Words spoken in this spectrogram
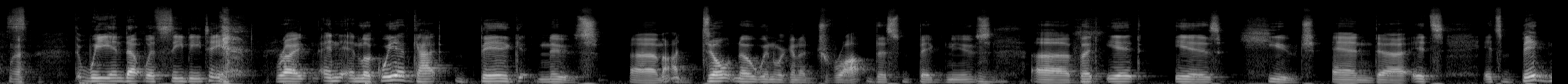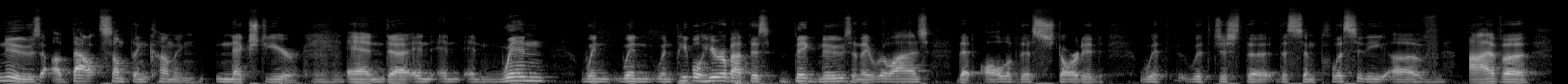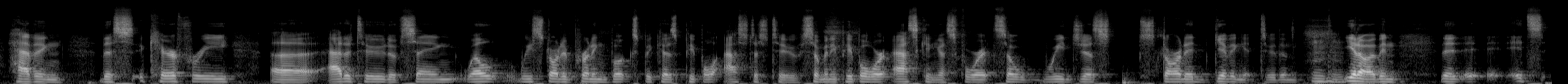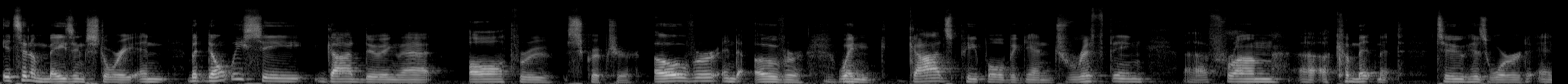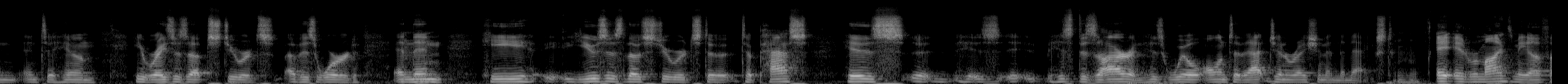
we end up with CBT. right, and and look, we have got big news. Um, I don't know when we're going to drop this big news, mm-hmm. uh, but it is huge, and uh, it's it's big news about something coming next year, mm-hmm. and uh, and and and when when when when people hear about this big news and they realize that all of this started with with just the the simplicity of mm-hmm. Iva having this carefree uh, attitude of saying, well, we started printing books because people asked us to. So many people were asking us for it, so we just started giving it to them. Mm-hmm. You know, I mean, it, it's it's an amazing story, and but don't we see God doing that all through Scripture, over and over. Mm-hmm. When God's people began drifting uh, from uh, a commitment to His Word and, and to Him, He raises up stewards of His Word. And mm-hmm. then He uses those stewards to, to pass his uh, his his desire and his will onto that generation and the next. Mm-hmm. It, it, reminds me of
